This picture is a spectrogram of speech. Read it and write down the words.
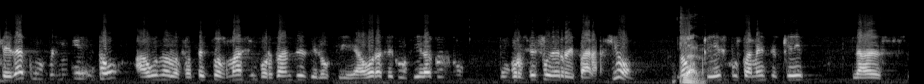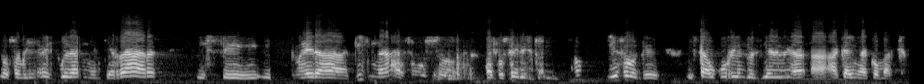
se da cumplimiento a uno de los aspectos más importantes de lo que ahora se considera como un proceso de reparación, ¿no? que es justamente que las, los familiares puedan enterrar este, de manera digna a sus, a sus seres queridos. ¿no? Y eso es lo que está ocurriendo el día de hoy acá en la comarca.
